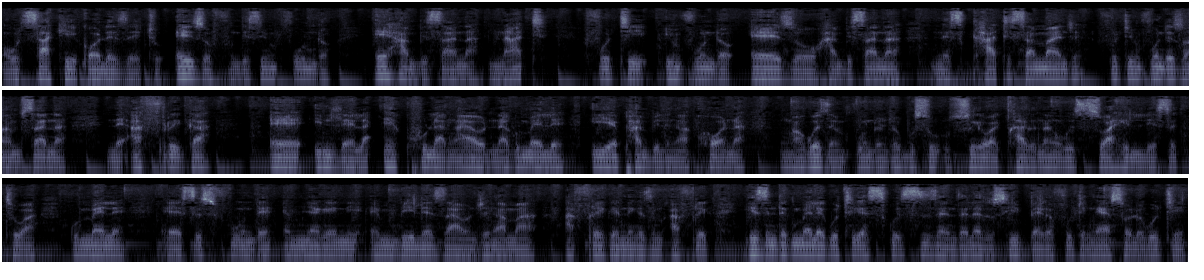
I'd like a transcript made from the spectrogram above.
ngokuthi sakhe izikole zethu ezofundisa imfundo ehambisana nathi futhi imfundo ezohambisana nesikhathi samanje futhi imfundo ezohambisana neAfrika eh indlela ekhula ngayo nakumele iye phambili ngakhona ngakwezemfundo njengoba usuke wachaza nangokwesiswahili lesekuthiwa kumele eh, sisifunde eminyakeni emibili ezayo njengama Africa eningizimu Africa izinto ekumele ukuthi ke sizenze lezo sibheke futhi ngeso lokuthi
